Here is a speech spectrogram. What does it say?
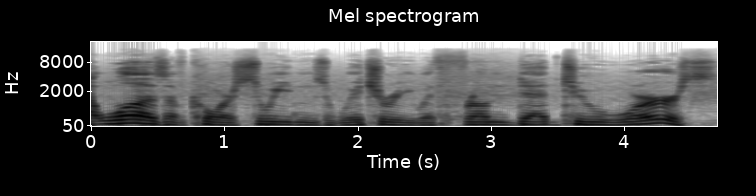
That was, of course, Sweden's Witchery with From Dead to Worse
